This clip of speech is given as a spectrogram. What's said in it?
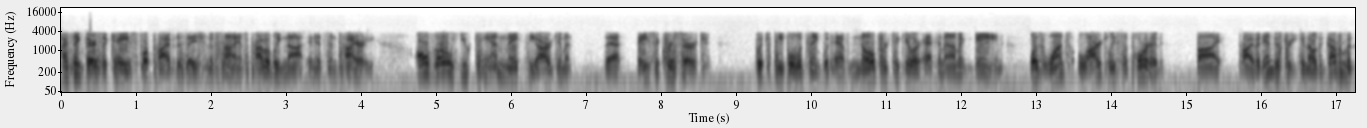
I think there's a case for privatization of science, probably not in its entirety. Although you can make the argument that basic research, which people would think would have no particular economic gain, was once largely supported by private industry. You know, the government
